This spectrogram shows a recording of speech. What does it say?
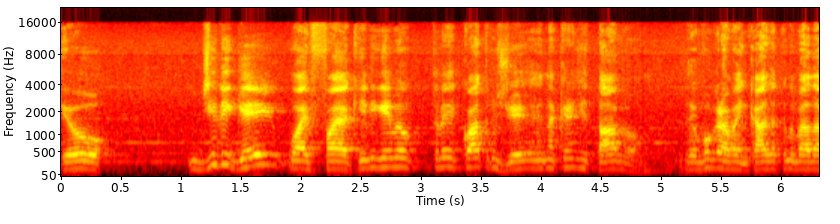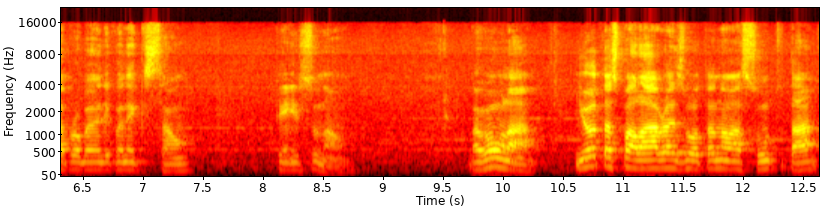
eu desliguei o Wi-Fi aqui, liguei meu 3, 4G, inacreditável. Eu vou gravar em casa que não vai dar problema de conexão. Tem isso não. Mas vamos lá. Em outras palavras, voltando ao assunto, tá?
